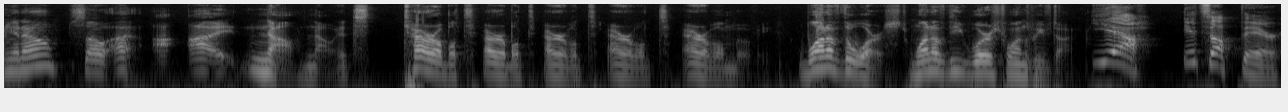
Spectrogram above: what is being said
you know, so I, I, I no no, it's terrible, terrible, terrible, terrible, terrible movie. One of the worst. One of the worst ones we've done. Yeah, it's up there.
